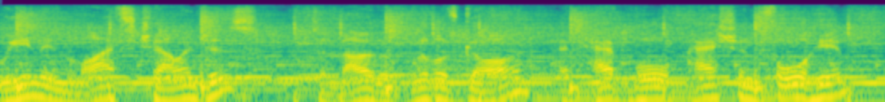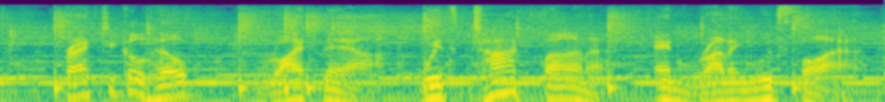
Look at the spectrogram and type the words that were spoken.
win in life's challenges? To know the will of God and have more passion for Him? Practical help right now with Tak Bhana and Running with Fire.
